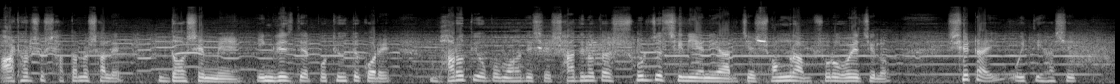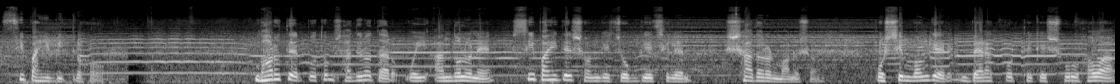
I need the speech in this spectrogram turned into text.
আঠারোশো সাতান্ন সালে দশে মে ইংরেজদের প্রতিহত করে ভারতীয় উপমহাদেশে স্বাধীনতার সূর্য ছিনিয়ে নেওয়ার যে সংগ্রাম শুরু হয়েছিল, সেটাই ঐতিহাসিক সিপাহী বিদ্রোহ। ভারতের প্রথম স্বাধীনতার ওই আন্দোলনে সিপাহীদের সঙ্গে যোগ দিয়েছিলেন সাধারণ মানুষও পশ্চিমবঙ্গের ব্যারাকপুর থেকে শুরু হওয়া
